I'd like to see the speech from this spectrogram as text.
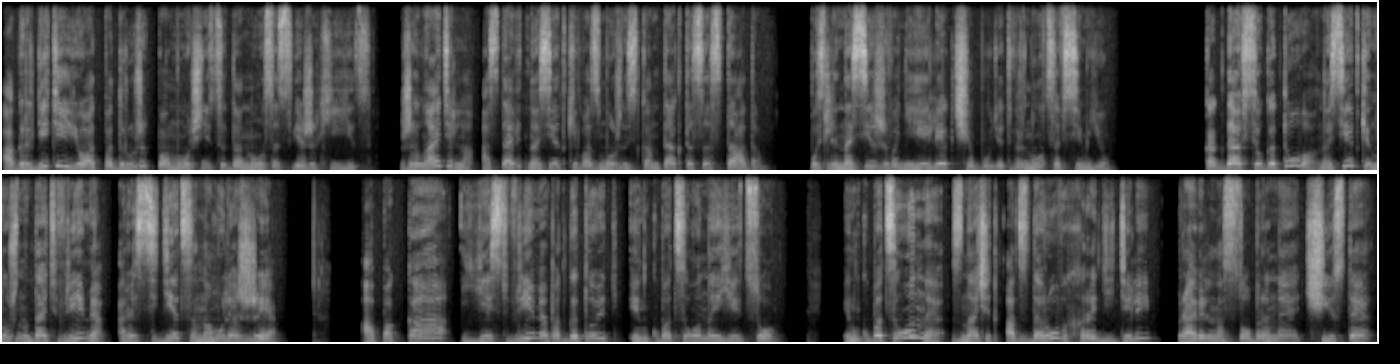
Оградите ее от подружек-помощницы до носа свежих яиц. Желательно оставить на сетке возможность контакта со стадом. После насиживания ей легче будет вернуться в семью. Когда все готово, на сетке нужно дать время рассидеться на муляже. А пока есть время подготовить инкубационное яйцо. Инкубационное значит от здоровых родителей, правильно собранное, чистое,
